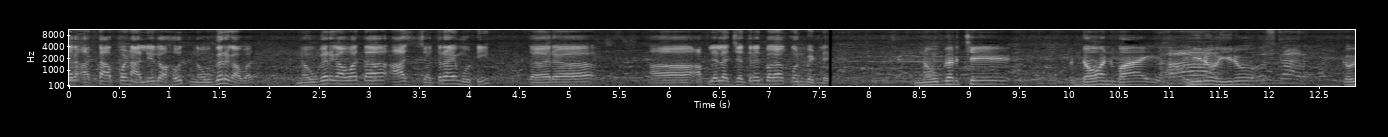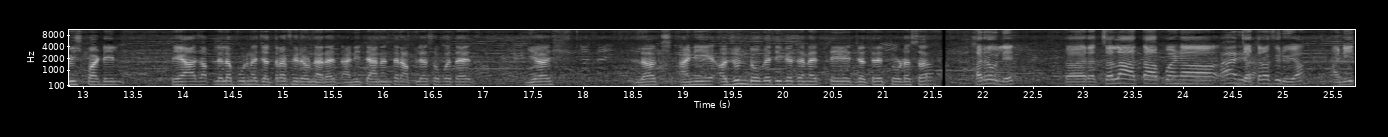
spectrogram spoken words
त्यानंतर आता आपण आलेलो आहोत नवगर गावात. नवगर गावात आज जत्रा आहे मोठी. तर आपल्याला जत्रेत बघा कोण भेटले. नवगरचे don by hero hero Kavish Patil ते आज आपल्याला पूर्ण जत्रा फिरवणार आहेत. आणि त्यानंतर आपल्यासोबत आहेत यश लक्ष आणि अजून दोघं तिघं जण आहेत ते जत्रेत थोडंसं हरवलेत. तर चला आता आपण जत्रा फिरूया. आणि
